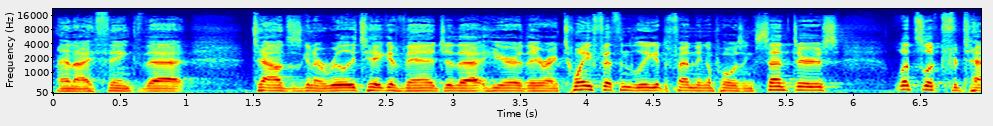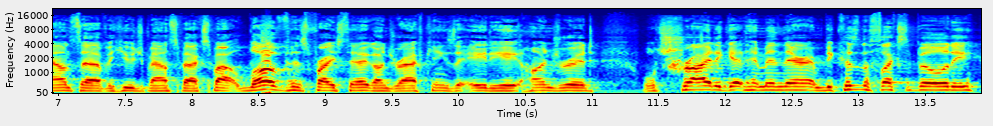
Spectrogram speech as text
and I think that Towns is going to really take advantage of that here. They rank 25th in the league at defending opposing centers. Let's look for Towns to have a huge bounce back spot. Love his price tag on DraftKings at 8,800. We'll try to get him in there, and because of the flexibility,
